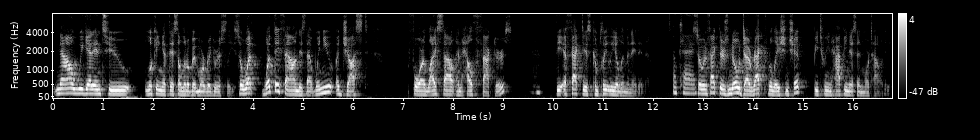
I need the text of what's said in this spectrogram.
now we get into looking at this a little bit more rigorously. So what what they found is that when you adjust for lifestyle and health factors, the effect is completely eliminated. okay. So in fact, there's no direct relationship between happiness and mortality.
